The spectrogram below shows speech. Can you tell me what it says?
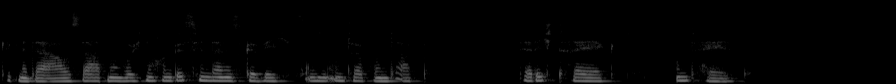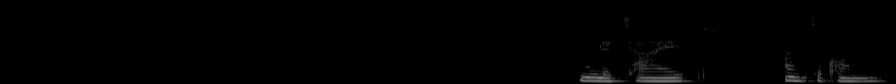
Gib mit der Ausatmung ruhig noch ein bisschen deines Gewichts an den Untergrund ab, der dich trägt und hält. Nimm dir Zeit anzukommen.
